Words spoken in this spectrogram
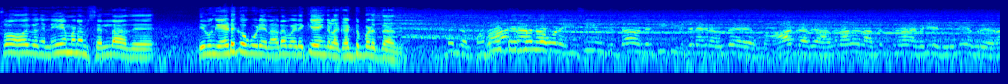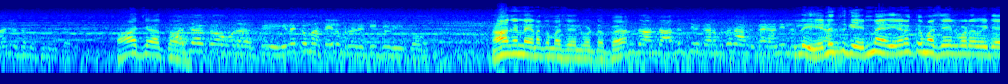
ஸோ இவங்க நியமனம் செல்லாது இவங்க எடுக்கக்கூடிய நடவடிக்கை எங்களை கட்டுப்படுத்தாது. பாஜக. நாங்கள் என்ன இணக்கமாக செயல்பட்டப்ப? இல்லை எனத்துக்கு என்ன இணக்கமாக செயல்பட வேண்டிய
